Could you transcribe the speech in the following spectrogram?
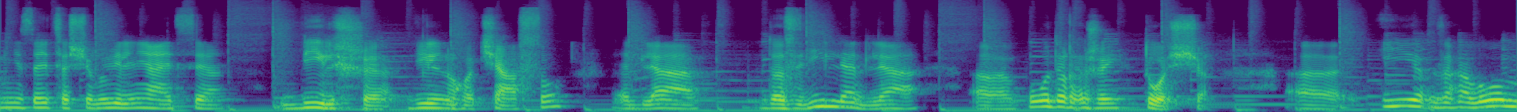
Мені здається, що вивільняється більше вільного часу для дозвілля, для е, подорожей тощо. Е, І загалом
